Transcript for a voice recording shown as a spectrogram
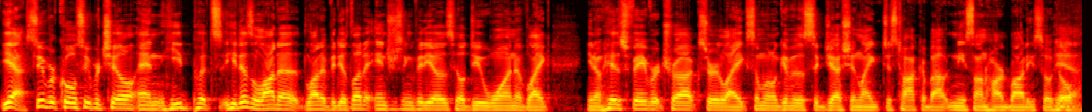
yeah, super cool, super chill, and he puts he does a lot of a lot of videos, a lot of interesting videos. He'll do one of like you know his favorite trucks, or like someone will give us a suggestion, like just talk about Nissan hard bodies. So he'll Yeah.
